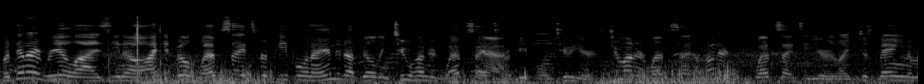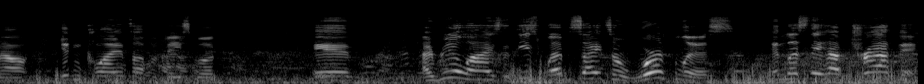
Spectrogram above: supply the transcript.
But then I realized, you know, I could build websites for people, and I ended up building 200 websites Yeah. for people in two years. 200 website, 100 websites a year, like just banging them out, getting clients off of Facebook, and I realized that these websites are worthless unless they have traffic.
